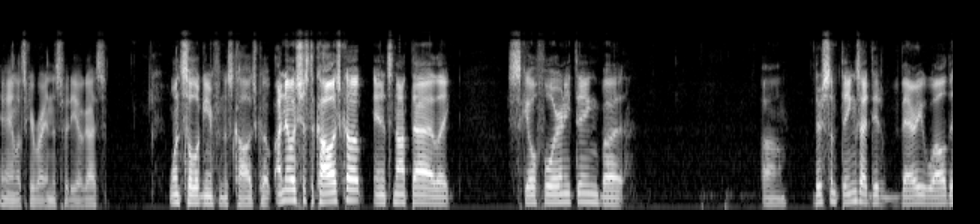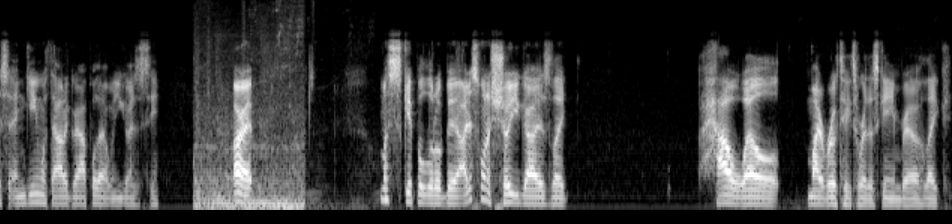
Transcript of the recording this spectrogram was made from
And let's get right in this video, guys one solo game from this college cup. I know it's just a college cup and it's not that like skillful or anything, but um, there's some things I did very well this end game without a grapple that I want you guys to see. All right, I'm gonna skip a little bit. I just want to show you guys like how well my rotates were this game, bro. Like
